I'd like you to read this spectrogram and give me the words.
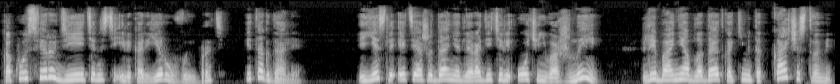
какую сферу деятельности или карьеру выбрать и так далее. И если эти ожидания для родителей очень важны, либо они обладают какими-то качествами,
